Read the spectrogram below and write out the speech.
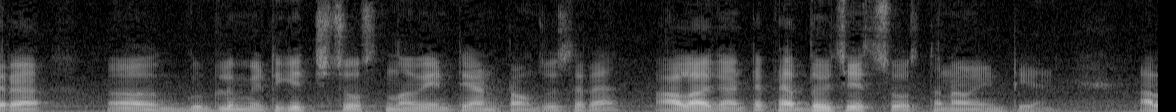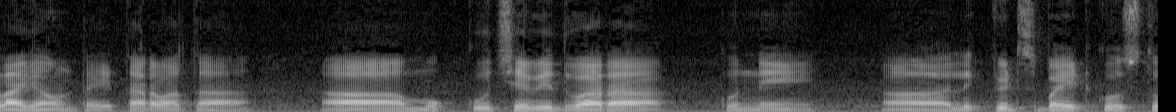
ఎరా గుడ్లు మిటిగిచ్చి చూస్తున్నావు ఏంటి అంటాం చూసారా? అలాగంటే పెద్దవి చేసి చూస్తున్నావు ఏంటి అని. అలాగే ఉంటాయి. తర్వాత ముక్కు చెవి ద్వారా కొన్ని లిక్విడ్స్ బయటకు వస్తూ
